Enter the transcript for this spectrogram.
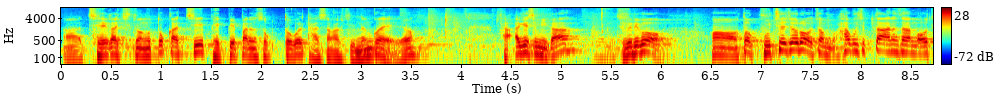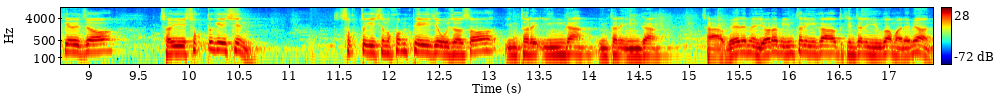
아, 제가 지도한 것 똑같이 100배 빠른 속도를 달성할 수 있는 거예요. 자, 알겠습니까? 자, 그리고 어, 더 구체적으로 좀 하고 싶다 하는 사람은 어떻게 되죠? 저희 속도 계신 속도 계신 홈페이지에 오셔서 인터넷 인강, 인터넷 인강. 자, 왜냐면 여러분 인터넷 인강도 괜찮은 이유가 뭐냐면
